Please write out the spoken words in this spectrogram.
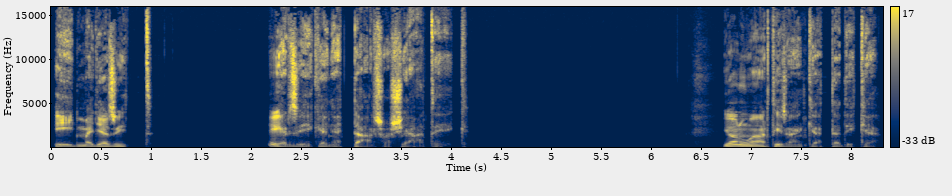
Így megy ez itt. Érzékeny egy társas játék. Január 12-e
